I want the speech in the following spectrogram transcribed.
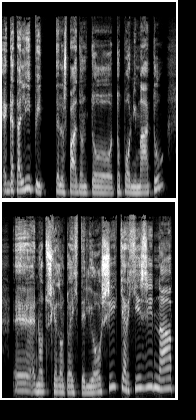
εγκαταλείπει τέλος πάντων το, το πόνημά του ε, ενώ του σχεδόν το έχει τελειώσει και αρχίζει να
